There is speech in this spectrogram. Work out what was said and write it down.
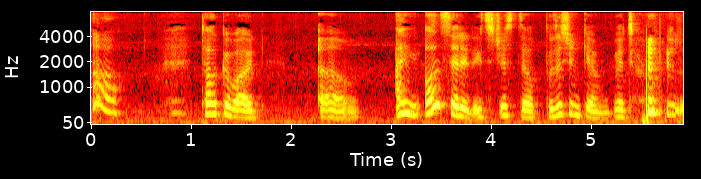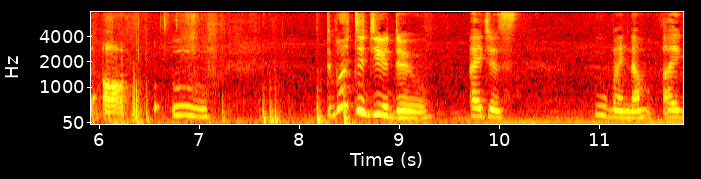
Talk about um, I all said it, it's just the position a little off. Ooh. What did you do? I just ooh my num I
